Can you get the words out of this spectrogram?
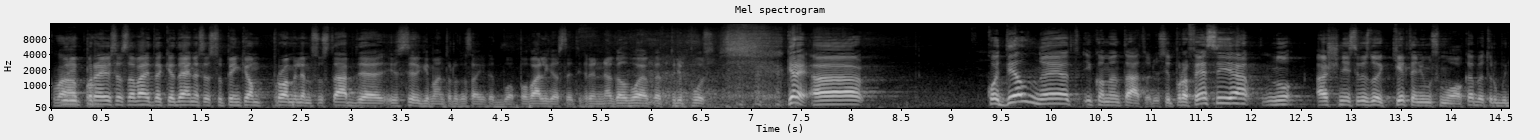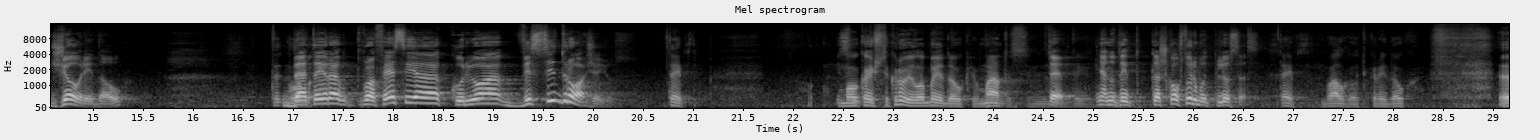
kurį praėjusią savaitę kėdainėse su penkiom promiliam sustabdė, jis irgi, man atrodo, sakė, kad buvo pavalgęs, tai tikrai negalvoja, kad pripus. Gerai, uh, kodėl nuėjot į komentatorius? Į profesiją, nu, aš neįsivaizduoju, kiek ten jums moka, bet turbūt žiauriai daug. Bet tai yra profesija, kuriuo visi drožia jūs. Taip. Moka iš tikrųjų labai daug, jau matosi. Taip. Ne, nu tai kažkoks turi būti pliusas. Taip, valgau tikrai daug. E,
